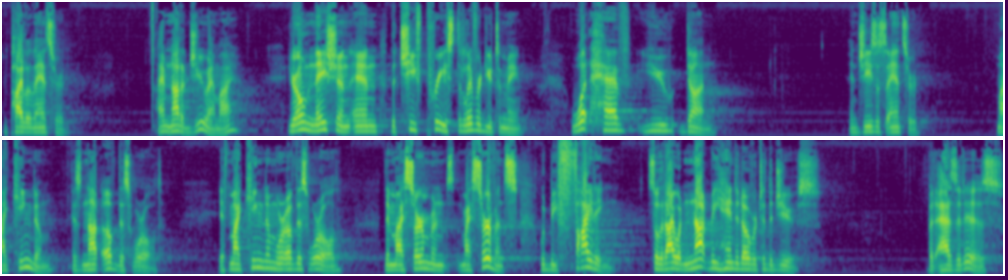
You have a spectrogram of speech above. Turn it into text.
And Pilate answered, I am not a Jew, am I? Your own nation and the chief priests delivered you to me. What have you done? And Jesus answered, My kingdom is not of this world. If my kingdom were of this world, then my servants, my servants would be fighting so that I would not be handed over to the Jews. But as it is,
